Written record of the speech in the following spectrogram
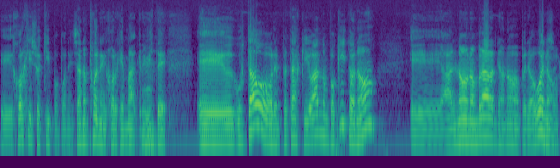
Eh, Jorge y su equipo pone, ya no pone Jorge Macri, Mm. ¿viste? Eh, Gustavo le está esquivando un poquito, ¿no? Eh, al no nombrar, no, no, pero bueno,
